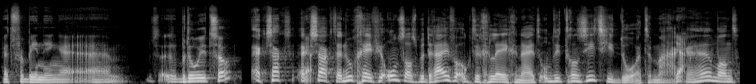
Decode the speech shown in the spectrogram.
met verbindingen. Uh, bedoel je het zo? Exact, exact. Ja. En hoe geef je ons als bedrijven ook de gelegenheid om die transitie door te maken? Hè? Want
